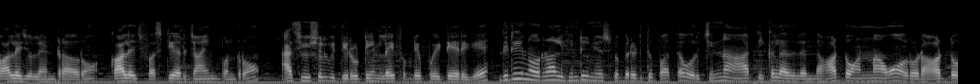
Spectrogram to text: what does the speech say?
காலேஜ் உள்ள என்ட்ரு ஆகிறோம். காலேஜ் ஃபஸ்ட் இயர் ஜாயின் பண்ணுறோம் as usual with routine life அப்படியே போயிட்டே இருக்கு. திடீர்னு ஒரு நாள் ஹிந்து நியூஸ் பேப்பர் எடுத்து பார்த்தா ஒரு சின்ன ஆர்டிக்கல் அதில் இந்த ஆட்டோ அண்ணாவும் அவரோட ஆட்டோ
